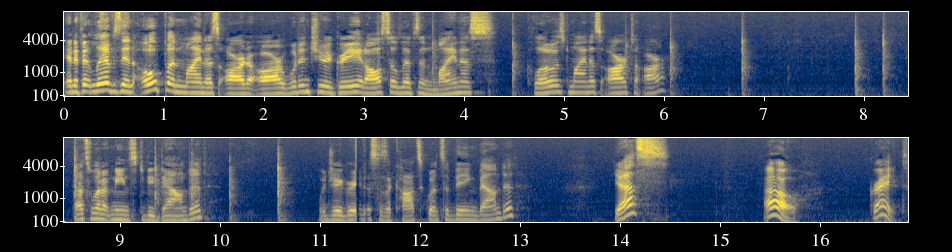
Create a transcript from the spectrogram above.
And if it lives in open minus R to R, wouldn't you agree it also lives in minus closed minus R to R? That's what it means to be bounded. Would you agree this is a consequence of being bounded? Yes? Oh, great.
